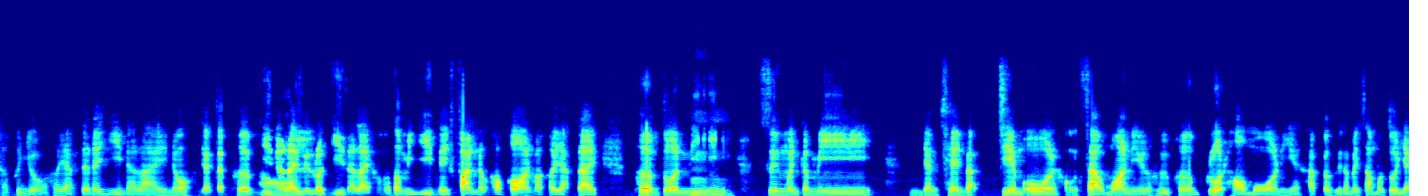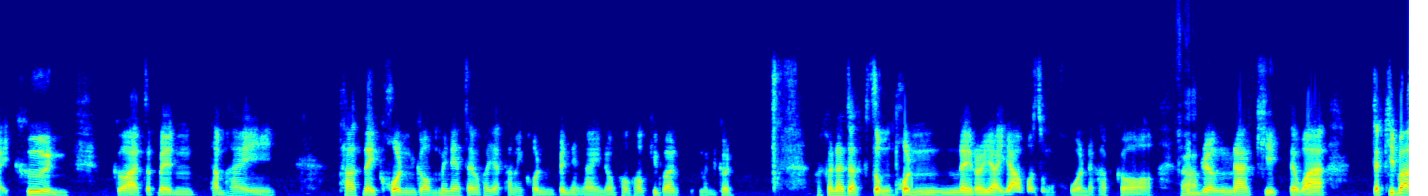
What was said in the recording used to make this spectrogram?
ครับ ขึ้นอยู่ว่าเขาอยากจะได้ยีนอะไรเนาะ อยากจะเพิ่มยีนอะไรหรือลดยีนอะไร เขาก็ต้องมียีนในฝันของเขาก่อนว่าเขาอยากได้เพิ่มตัวนี้ซึ่งมันก็มี อย่างเช่น แบบ GMO ของแซลมอนนี่ก็คือเพิ่ม growth hormone อย่างเงี้ยครับ ก็คือทำให้แซลมอนตัวใหญ่ขึ้น ก็อาจจะเป็น ทำให้ ถ้าในคนก็ไม่แน่ใจว่าเขาอยากทำให้คนเป็นยังไงเนาะ เพราะเขาคิดว่ามันก็ มันก็น่าจะส่งผลในระยะยาวพอสมควรนะครับ ก็เป็นเรื่องน่าคิด แต่ว่า จะคิดว่า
